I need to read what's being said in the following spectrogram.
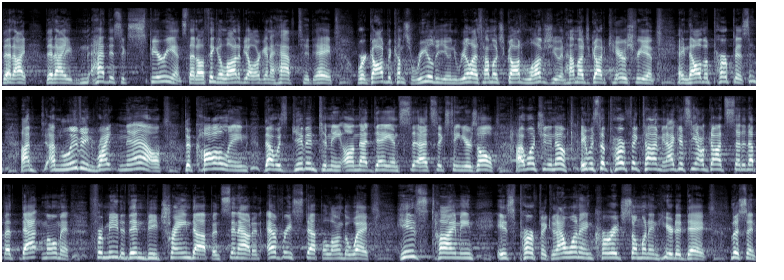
that, I, that I had this experience that I think a lot of y'all are going to have today, where God becomes real to you and you realize how much God loves you and how much God cares for you and all the purpose. And I'm, I'm living right now the calling that was given to me on that day at 16 years old. I want you to know it was the perfect timing. I can see how God set it up at that moment for me to then be trained up and sent out in every step along the way. His timing is perfect. And I want to encourage someone in here today. Listen,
